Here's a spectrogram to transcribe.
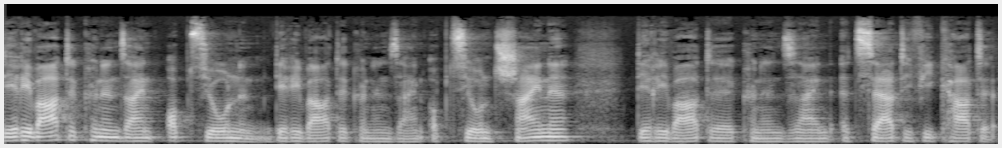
Derivate können sein Optionen, Derivate können sein Optionsscheine, Derivate können sein Zertifikate.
